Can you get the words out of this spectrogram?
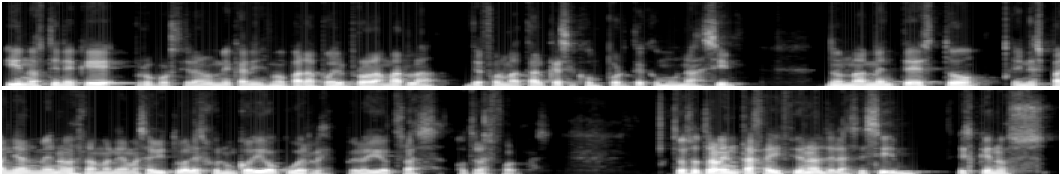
y nos tiene que proporcionar un mecanismo para poder programarla de forma tal que se comporte como una SIM. Normalmente esto, en España al menos, la manera más habitual es con un código QR, pero hay otras, otras formas. Entonces, otra ventaja adicional de las eSIM es que nos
